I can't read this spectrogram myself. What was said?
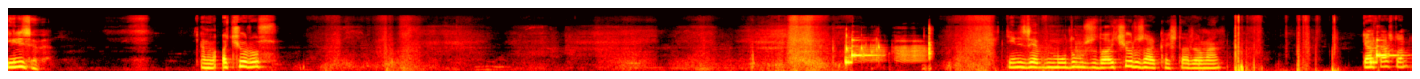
deniz evi. Hemen açıyoruz. Deniz evi modumuzu da açıyoruz arkadaşlar hemen. Gel ters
